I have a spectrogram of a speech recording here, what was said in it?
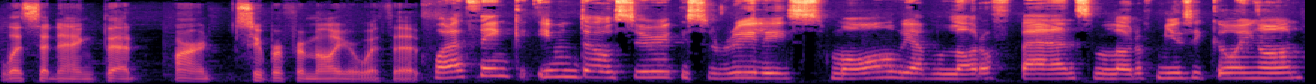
listening that aren't super familiar with it? Well, I think even though Zurich is really small, we have a lot of bands and a lot of music going on,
